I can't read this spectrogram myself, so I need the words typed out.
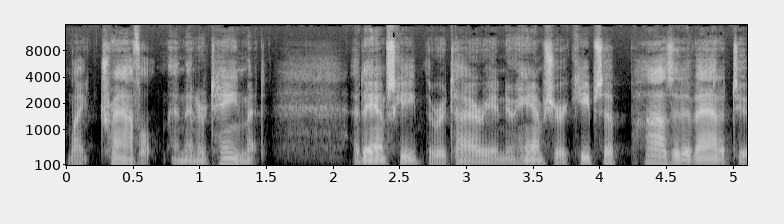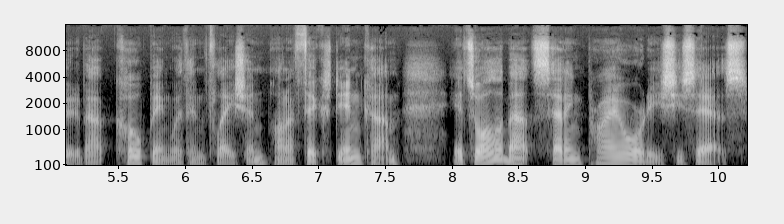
like travel and entertainment. Adamski, the retiree in New Hampshire, keeps a positive attitude about coping with inflation on a fixed income. It's all about setting priorities, she says.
